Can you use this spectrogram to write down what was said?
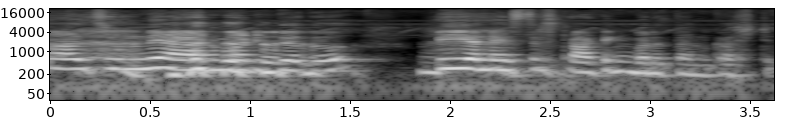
ನಾನು ಸುಮ್ಮನೆ ಆ್ಯಡ್ ಮಾಡಿದ್ದದು. ಬಿ ಅನ್ನ ಹೆಸರು ಸ್ಟಾರ್ಟಿಂಗ್ ಬರುತ್ತೆ ನನ್ಗೆ ಅಷ್ಟೇ.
